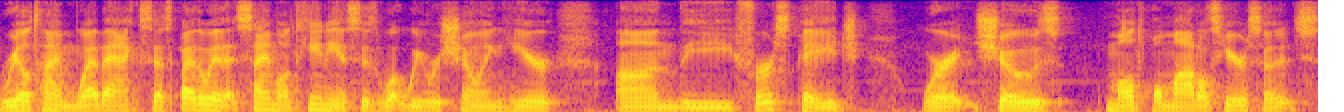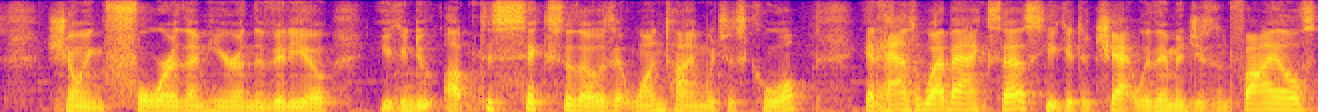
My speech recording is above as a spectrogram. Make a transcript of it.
real time web access. By the way, that simultaneous is what we were showing here on the first page, where it shows multiple models here. So it's showing four of them here in the video. You can do up to six of those at one time, which is cool. It has web access. You get to chat with images and files.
